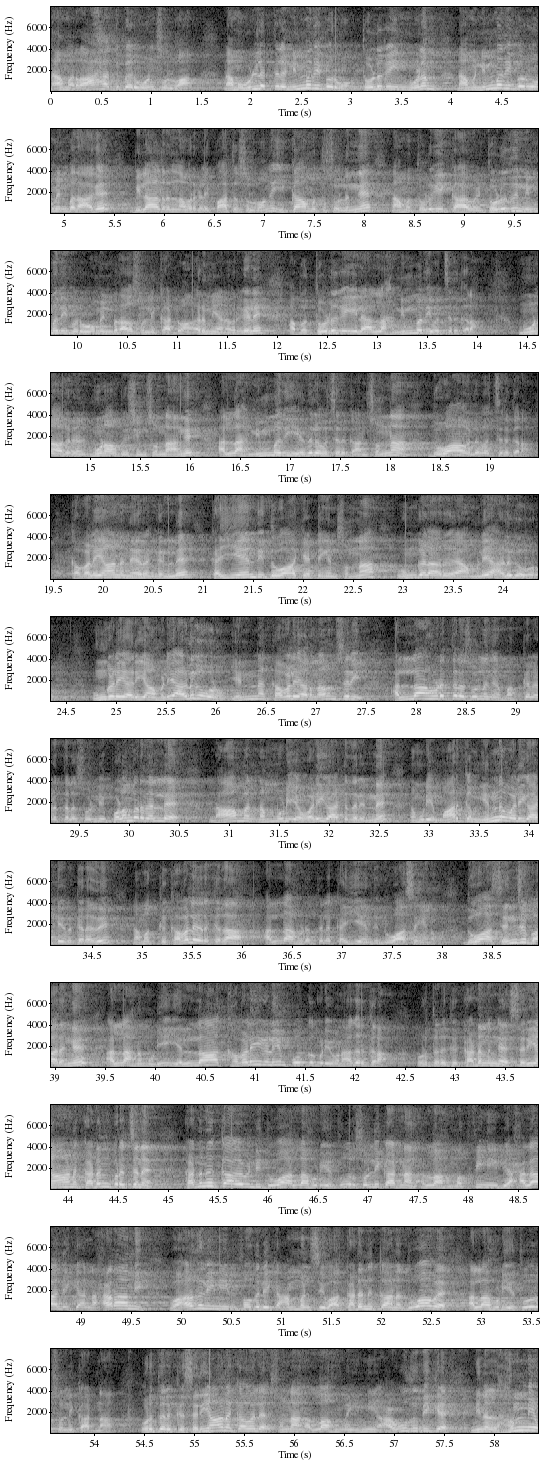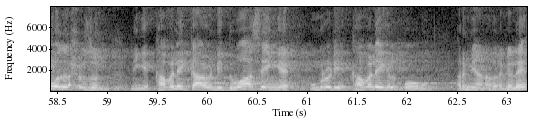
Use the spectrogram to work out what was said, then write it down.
நாம் ராகத்து பெறுவோம்னு சொல்லுவாங்க நாம உள்ளத்தில் நிம்மதி பெறுவோம். தொழுகையின் மூலம் நாம் நிம்மதி பெறுவோம் என்பதாக பிலால் ரன் அவர்களை பார்த்து சொல்லுவாங்க. இக்காமத்து சொல்லுங்க. நாம தொழுகைக்காக தொழுது நிம்மதி பெறுவோம் என்பதாக சொல்லி காட்டுவாங்க. அருமையானவர்களே அப்போ தொழுகையில் அல்லாஹ் நிம்மதி வச்சிருக்கிறான். மூணாவது மூணாவது விஷயம் சொன்னாங்க. அல்லாஹ் நிம்மதி எதில் வச்சிருக்கான்னு சொன்னால் துவாவில் வச்சிருக்கிறான். கவலையான நேரங்களில் கையேந்தி துவா கேட்டிங்கன்னு சொன்னால் உங்களை அறியாமலே அழுக வரும். உங்களை அறியாமலே அழுக வரும். என்ன கவலையாக இருந்தாலும் சரி அல்லாஹ்விடத்துல சொல்லுங்க. மக்கள் இடத்துல சொல்லி புலம்புறதல்ல. நாம நம்முடைய வழிகாட்டுதல் என்ன? நம்முடைய மார்க்கம் என்ன வழிகாட்டி இருக்கிறது நமக்கு கவலை இருக்குதா? அல்லாஹ்விடத்துல கையேந்தி துவா செய்யணும். துவா செஞ்சு பாருங்க. அல்லாஹ் நம்முடைய எல்லா கவலைகளையும் போக்கக்கூடியவனாக இருக்கிறான். ஒருத்தருக்கு கடனுங்க சரியான கடன் பிரச்சனை. கடனுக்காக வேண்டி துவா அல்லாஹுடைய தூதர் சொல்லி காட்டினாங்க. அல்லாஹ் மக்ஃபினி பி ஹலாலிக ஹராமிக் வ அகலினி அம்மன் சிவா. கடனுக்கான துவாவை அல்லாஹுடைய தூதர் சொல்லி காட்டினாங்க. ஒருத்தருக்கு சரியான கவலை சொன்னாங்க அல்லாஹுமை இனி அவுதுபிக்க மினல் ஹம்மி வல் ஹுசுன். நீங்கள் கவலைக்காக வேண்டி துவா செய்யுங்க உங்களுடைய கவலைகள் போகும். அருமையானவர்களே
